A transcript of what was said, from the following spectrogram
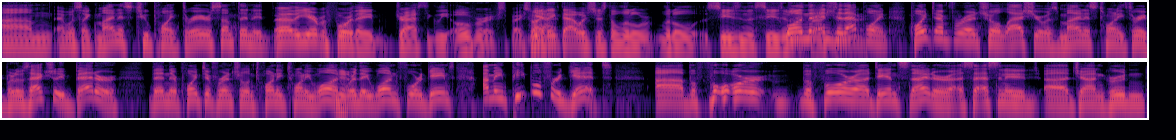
Um, it was like minus two point three or something. It, uh, the year before they drastically over expect. So I think that was just a little little season to season. well, and, and to that there. point, point differential last year was minus twenty three, but it was actually better than their point differential in twenty twenty one, Yeah. where they won four games. I mean, people forget. Uh, before before uh, Dan Snyder assassinated uh, Jon Gruden,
